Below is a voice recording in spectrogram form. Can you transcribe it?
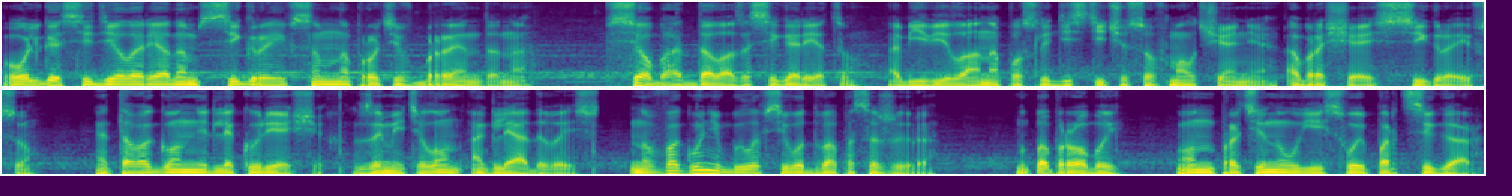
Ольга сидела рядом с Сигрейвсом напротив Брэндона. «Все бы отдала за сигарету», — объявила она после десяти часов молчания, обращаясь к Сиграевсу. «Это вагон не для курящих», — заметил он, оглядываясь. Но в вагоне было всего два пассажира. «Ну, попробуй». Он протянул ей свой портсигар.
